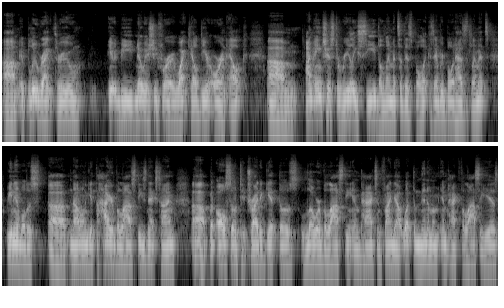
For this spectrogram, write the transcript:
Um, it blew right through. It would be no issue for a white-tailed deer or an elk. Um, I'm anxious to really see the limits of this bullet because every bullet has its limits. Being able to uh, not only get the higher velocities next time, uh, but also to try to get those lower velocity impacts and find out what the minimum impact velocity is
